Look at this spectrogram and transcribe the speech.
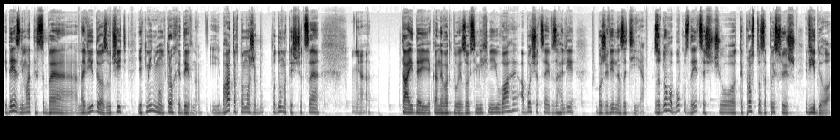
Ідея знімати себе на відео звучить як мінімум трохи дивно. І багато хто може подумати, що це е, та ідея, яка не вартує зовсім їхньої уваги, або що це взагалі божевільна затія. З одного боку, здається, що ти просто записуєш відео,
